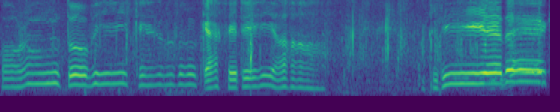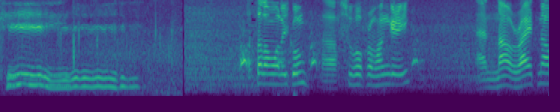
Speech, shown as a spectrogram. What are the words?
Toronto বিকেল ক্যাফেটেরিয়া দিয়ে দেখি alaikum, uh, Shubho from Hungary, and now right now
